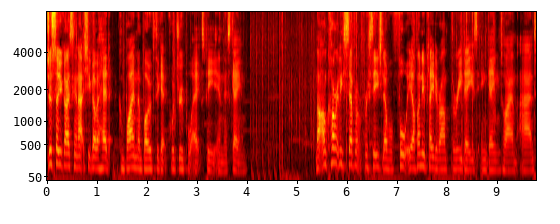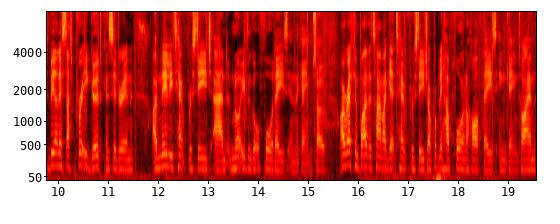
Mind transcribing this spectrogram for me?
just so you guys can actually go ahead, and combine them both to get quadruple XP in this game. Now, I'm currently 7th Prestige level 40. I've only played around 3 days in game time. And to be honest, that's pretty good considering I'm nearly 10th Prestige and not even got 4 days in the game. So, I reckon by the time I get 10th Prestige, I'll probably have 4.5 days in game time.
